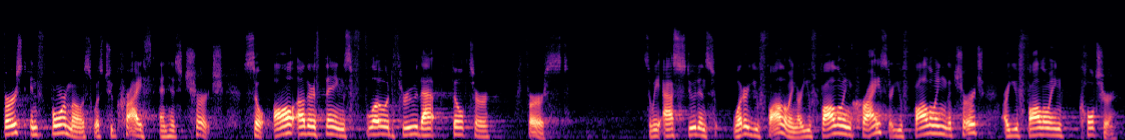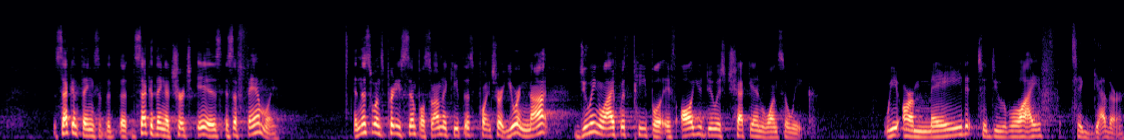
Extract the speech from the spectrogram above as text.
first and foremost, was to Christ and his church. So all other things flowed through that filter first. So we ask students, what are you following? Are you following Christ? Are you following the church? Are you following culture? The second, things that the, the second thing a church is, is a family. And this one's pretty simple, so I'm going to keep this point short. You are not doing life with people if all you do is check in once a week. We are made to do life together.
